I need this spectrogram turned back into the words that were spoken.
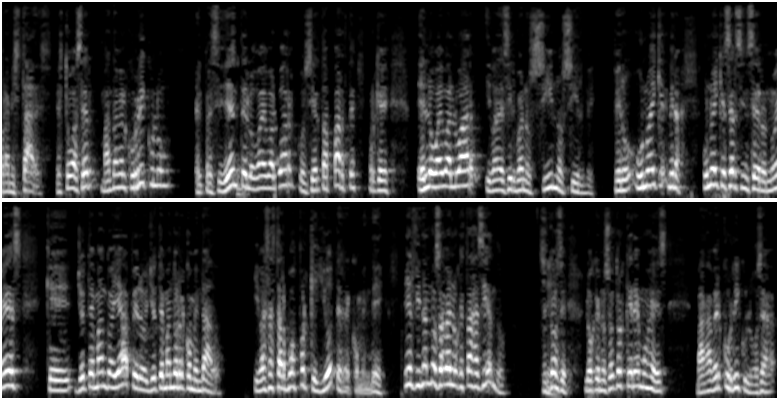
por amistades. Esto va a ser, mándame el currículum, el presidente lo va a evaluar con cierta parte, porque él lo va a evaluar y va a decir, bueno, sí nos sirve. Pero uno hay que, mira, uno hay que ser sincero, no es que yo te mando allá, pero yo te mando recomendado. Y vas a estar vos porque yo te recomendé. Y al final no sabes lo que estás haciendo. Entonces, lo que nosotros queremos es, van a haber currículos, o sea,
